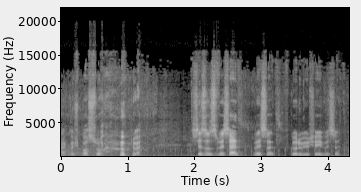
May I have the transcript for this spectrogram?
Jakoś poszło. Myślicie, że już wyszedł? Wyszedł. Wkurwił się i wyszedł.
